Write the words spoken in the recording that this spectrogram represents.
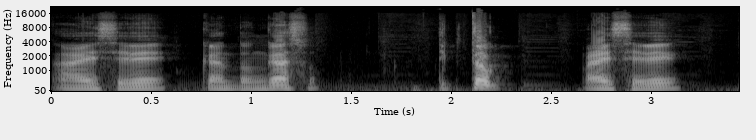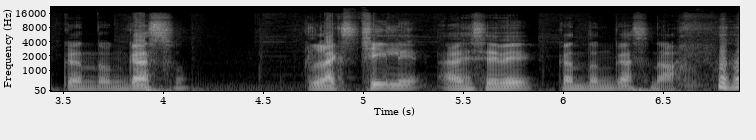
ASB Candongazo, TikTok, ASB Candongazo, Relax Chile, ASB Candongazo, no.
